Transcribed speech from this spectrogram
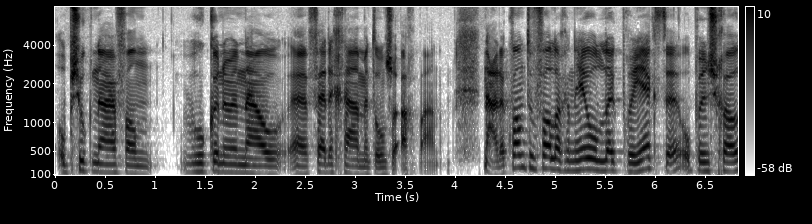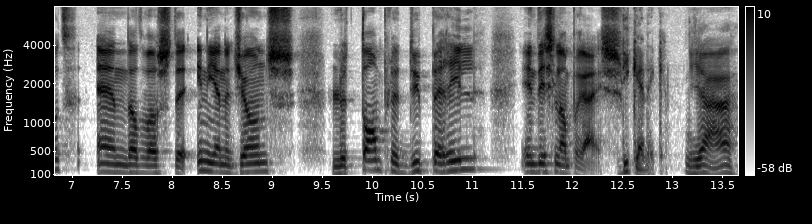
op zoek naar van hoe kunnen we nou eh, verder gaan met onze achtbanen. Nou, er kwam toevallig een heel leuk project op hun schoot. En dat was de Indiana Jones Le Temple du Péril in Disneyland Parijs. Die ken ik. Ja,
